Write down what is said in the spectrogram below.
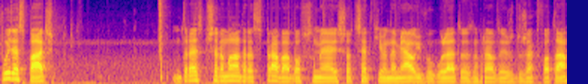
pójdę spać. To jest przeromana teraz sprawa, bo w sumie jeszcze odsetki będę miał i w ogóle to jest naprawdę już duża kwota.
